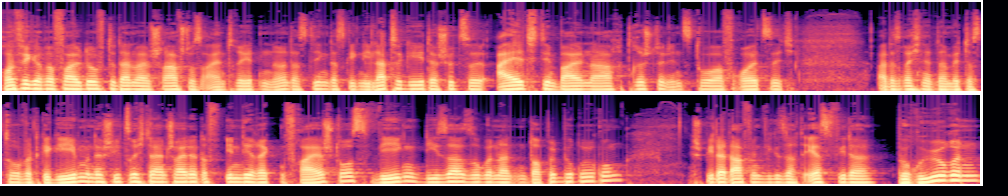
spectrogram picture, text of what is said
Häufigere Fall dürfte dann beim Strafstoß eintreten. Ne? Das Ding, das gegen die Latte geht, der Schütze eilt den Ball nach, drischt ihn ins Tor, freut sich. Alles rechnet damit, das Tor wird gegeben und der Schiedsrichter entscheidet auf indirekten Freistoß wegen dieser sogenannten Doppelberührung. Der Spieler darf ihn, wie gesagt, erst wieder berühren,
